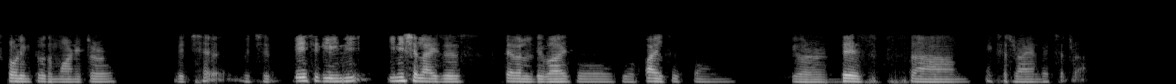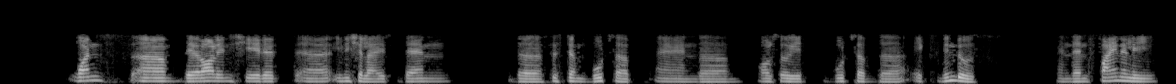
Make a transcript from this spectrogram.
scrolling through the monitor, which uh, which basically initializes several devices, your file system, your disks, um, etc. and etc once um, they are all initiated uh, initialized then the system boots up and uh, also it boots up the X windows and then finally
